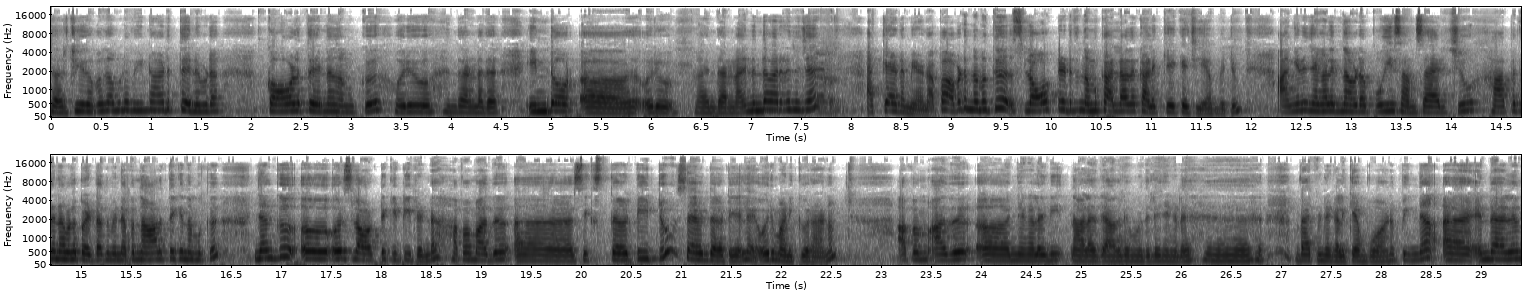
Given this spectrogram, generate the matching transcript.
സെർച്ച് ചെയ്തപ്പോൾ നമ്മുടെ വീടിന്റെ അടുത്ത് തന്നെ ഇവിടെ കോവളത്ത് തന്നെ നമുക്ക് ഒരു എന്താ പറയണത് ഇൻഡോർ ഒരു എന്താ പറയുക അതിനെന്താ പറയുന്നത് വെച്ചാൽ അക്കാഡമിയാണ് അപ്പോൾ അവിടെ നമുക്ക് സ്ലോട്ട് എടുത്ത് നമുക്ക് അല്ലാതെ കളിക്കുകയൊക്കെ ചെയ്യാൻ പറ്റും. അങ്ങനെ ഞങ്ങൾ ഇന്ന് അവിടെ പോയി സംസാരിച്ചു. അപ്പം തന്നെ നമ്മൾ പെട്ടെന്ന് പിന്നെ അപ്പം നാളത്തേക്ക് നമുക്ക് ഞങ്ങൾക്ക് ഒരു സ്ലോട്ട് കിട്ടിയിട്ടുണ്ട്. അപ്പം അത് six thirty to seven thirty അല്ലേ? ഒരു മണിക്കൂറാണ്. അപ്പം അത് ഞങ്ങൾ ഇനി നാളെ രാവിലെ മുതൽ ഞങ്ങൾ ബാഡ്മിന്റൺ കളിക്കാൻ പോവാണ്. പിന്നെ എന്തായാലും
